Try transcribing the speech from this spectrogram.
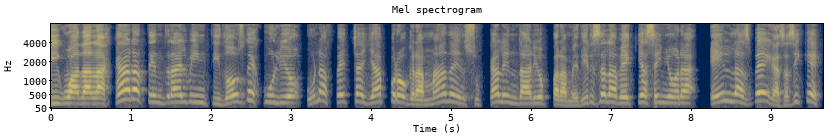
y Guadalajara tendrá el 22 de julio una fecha ya programada en su calendario para medirse a la vecchia señora en Las Vegas. Así que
